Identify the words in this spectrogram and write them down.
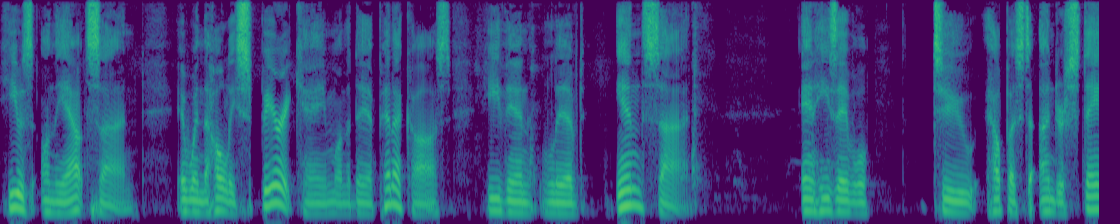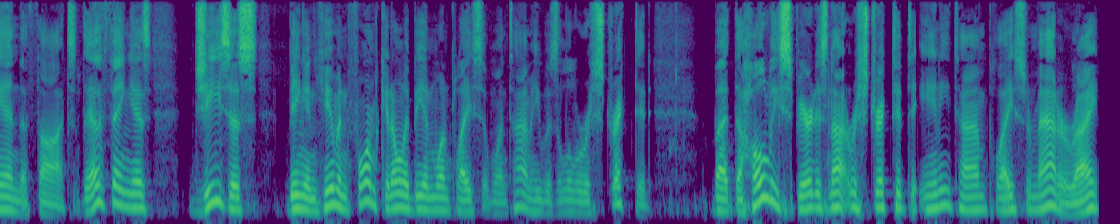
He was on the outside. And when the Holy Spirit came on the day of Pentecost, he then lived inside. And he's able to help us to understand the thoughts. The other thing is, Jesus, being in human form, could only be in one place at one time. He was a little restricted. But the Holy Spirit is not restricted to any time, place, or matter, right?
